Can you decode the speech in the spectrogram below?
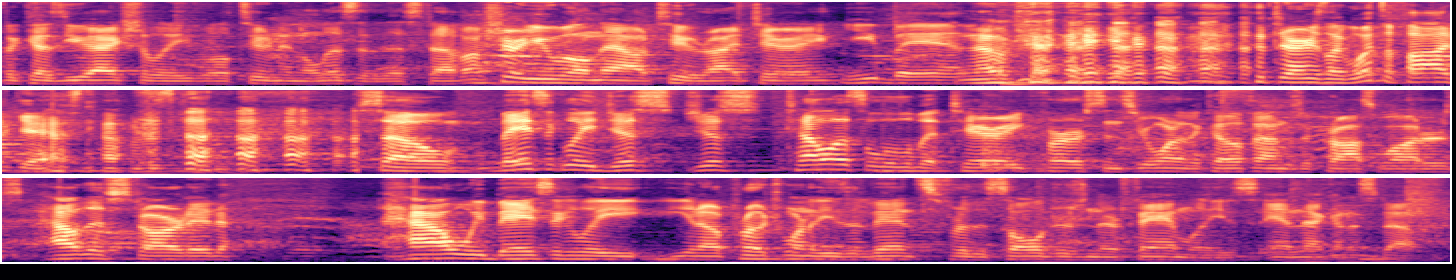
because you actually will tune in and listen to this stuff. I'm sure you will now too, right, Terry? You bet. Okay. Terry's like, "What's a podcast?" No, I'm just kidding. so basically, just just tell us a little bit, Terry, first, since you're one of the co-founders of Crosswaters, how this started, how we basically, you know, approach one of these events for the soldiers and their families, and that kind of stuff.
